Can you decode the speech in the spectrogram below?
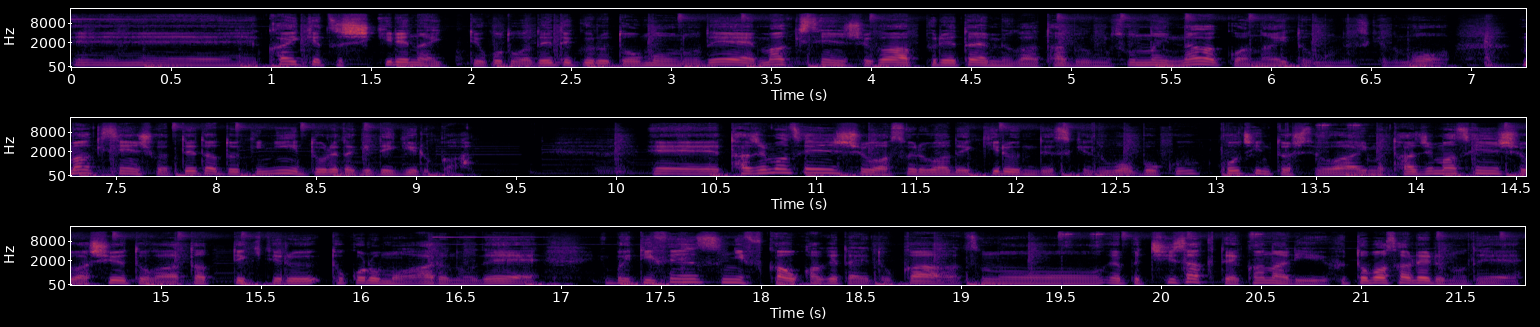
えー、解決しきれないっていうことが出てくると思うので、牧選手がプレータイムが多分そんなに長くはないと思うんですけども、牧選手が出た時にどれだけできるか。えー、田島選手はそれはできるんですけども、僕個人としては今田島選手はシュートが当たってきてるところもあるので、やっぱりディフェンスに負荷をかけたりとか、その、やっぱり小さくてかなり吹っ飛ばされるので、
